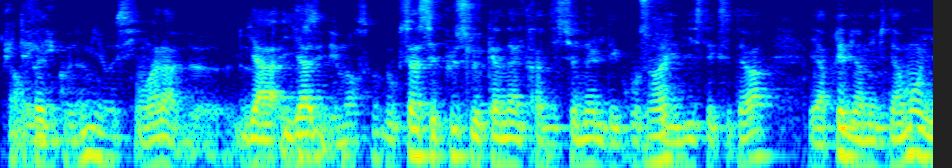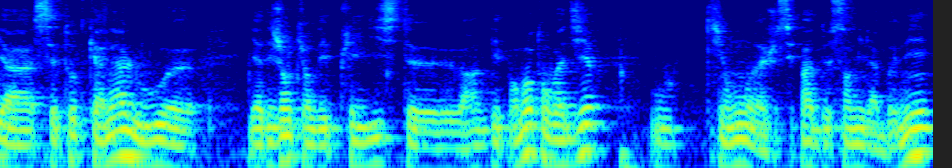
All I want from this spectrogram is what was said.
Puis En fait, une économie aussi. voilà. De, y a- de il y a- des morceaux. donc ça, c'est plus le canal traditionnel des grosses Ouais. playlists, etc. Et après, bien évidemment, il y a cet autre canal où euh, il y a des gens qui ont des playlists euh, indépendantes, on va dire, ou qui ont, euh, je sais pas, 200 000 abonnés.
